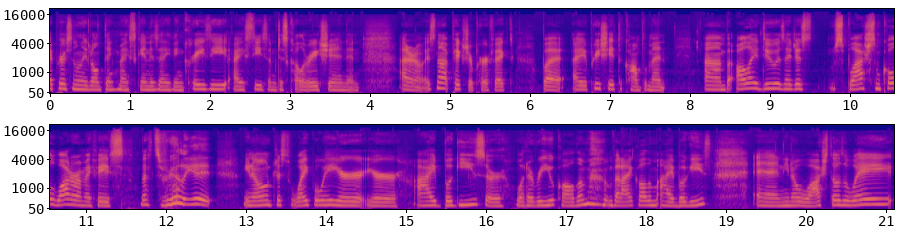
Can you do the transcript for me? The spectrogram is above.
I personally don't think my skin is anything crazy. I see some discoloration and I don't know, it's not picture perfect, but I appreciate the compliment. Um, but all I do is I just splash some cold water on my face. That's really it. You know, just wipe away your your eye boogies or whatever you call them, but I call them eye boogies. And you know, wash those away.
